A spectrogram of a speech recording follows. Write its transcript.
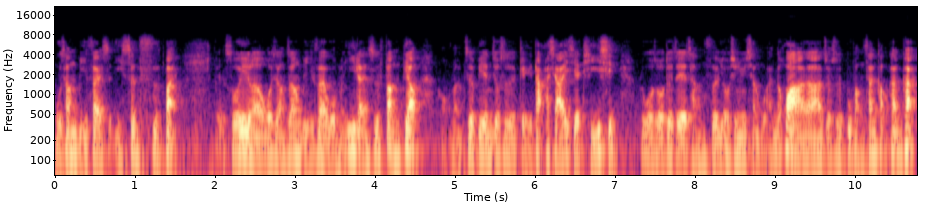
五场比赛是一胜四败，对，所以呢，我想这场比赛我们依然是放掉。好，那这边就是给大家一些提醒，如果说对这些场次有兴趣想玩的话，那就是不妨参考看看。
